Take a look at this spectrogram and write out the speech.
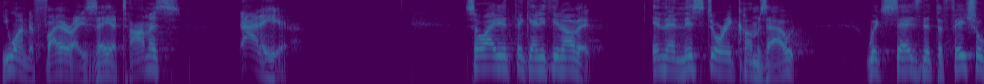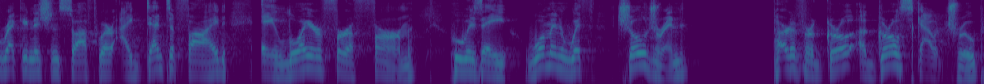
He wanted to fire Isiah Thomas? Out of here. So I didn't think anything of it. And then this story comes out which says that the facial recognition software identified a lawyer for a firm who is a woman with children, part of her girl a Girl Scout troop.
